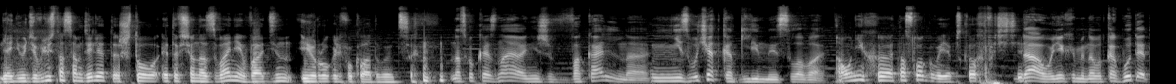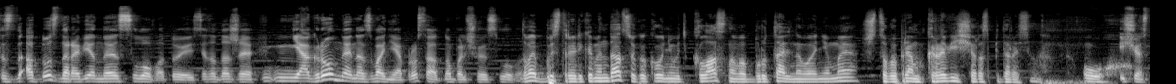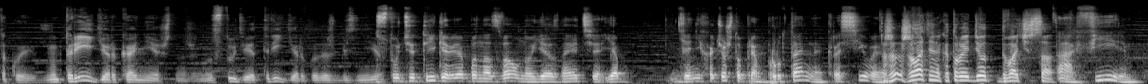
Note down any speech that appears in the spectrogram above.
Я не удивлюсь, на самом деле, что это все название в один иероглиф укладывается. Насколько я знаю, они же вокально не звучат как длинные слова. А у них э, однослоговые, я бы сказал, почти. Да, у них именно вот как будто это одно здоровенное слово. То есть это даже не огромное название, а просто одно большое слово. Давай быстро рекомендацию какого-нибудь классного, брутального аниме, чтобы прям кровище распидорасило. Ух. И сейчас такой, ну, триггер, конечно же. Ну, студия триггер, куда же без нее. Студию Триггер я бы назвал, но я, знаете, я, я не хочу, чтобы прям брутальное, красивое. Ж- желательно, который идет два часа. А, фильм.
